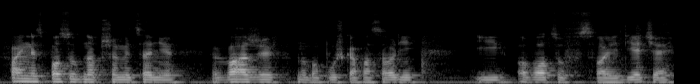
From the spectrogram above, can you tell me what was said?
Fajny sposób na przemycenie warzyw, no bo puszka fasoli i owoców w swojej diecie,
